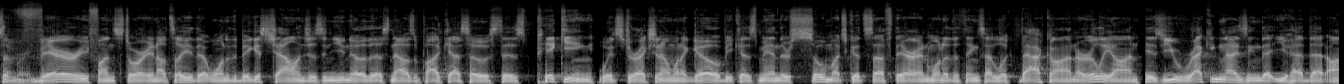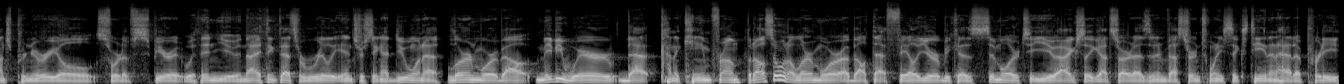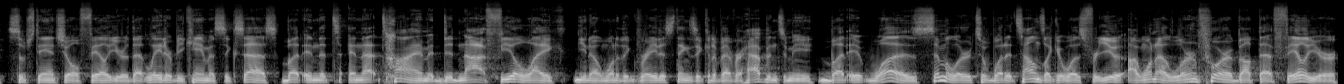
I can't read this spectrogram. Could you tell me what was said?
It's a very fun story. And I'll tell you that one of the biggest challenges, and you know this now as a podcast host, is picking which direction I want to go because, man, there's so much good stuff there. And one of the things I looked back on early on is you recognizing that you had that entrepreneurial sort of spirit within you. And I think that's really interesting. I do want to learn more about maybe where that kind of came from, but also want to learn more about that failure because, similar to you, I actually got started as an investor in 2016 and had a pretty substantial failure that later became a success. But in the t- in that time, it did not feel like you know one of the greatest things that could have ever happened to me. But it was similar to what it sounds like it was for you. I want to learn more about that failure,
